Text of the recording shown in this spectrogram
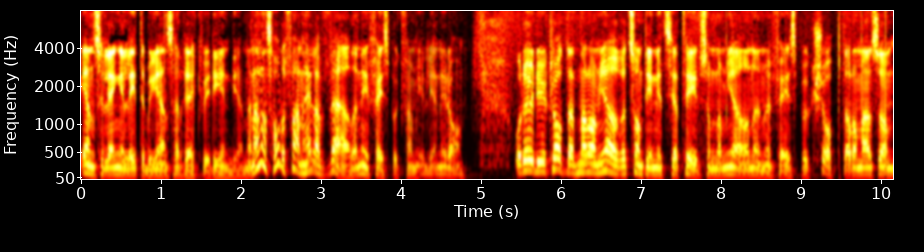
än så länge lite begränsad räckvidd i Indien. Men annars har du fan hela världen i Facebook-familjen idag. Och då är det ju klart att när de gör ett sånt initiativ som de gör nu med Facebook Shop, där de alltså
